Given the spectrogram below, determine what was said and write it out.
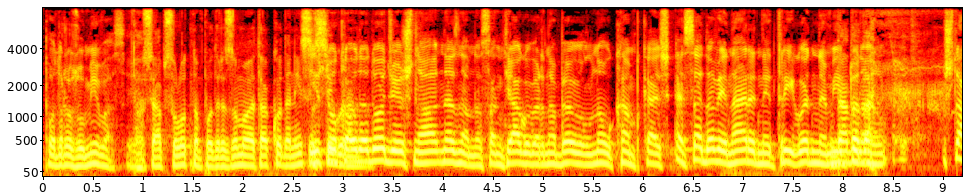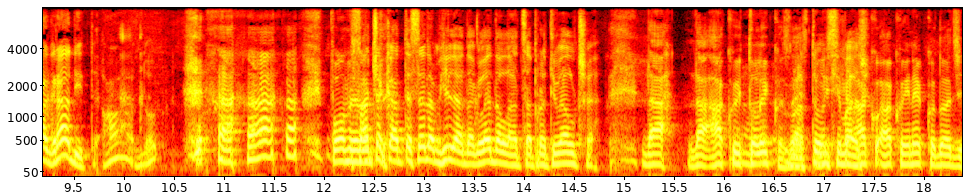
Podrazumiva se. to se apsolutno podrazumeva, tako da nisam Isto siguran. kao da dođeš na, ne znam, na Santiago Bernabeu ili No Camp, kažeš, e sad ove naredne tri godine mi Da, tu da, da. nam- šta gradite? A, dobro. Pomenuti- Sačekate 7000 gledalaca protiv Elča. Da, da, ako i toliko, zaista. to Mislim, kažem. ako, ako i neko dođe.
